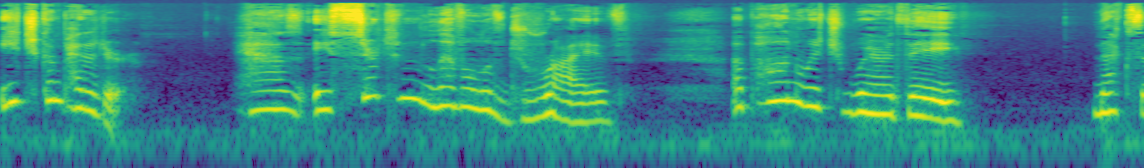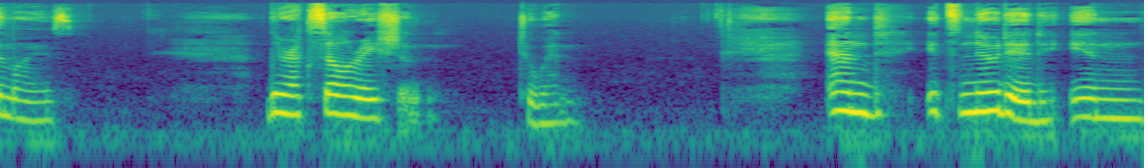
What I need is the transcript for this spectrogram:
each competitor has a certain level of drive upon which where they maximize their acceleration to win. And it's noted in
